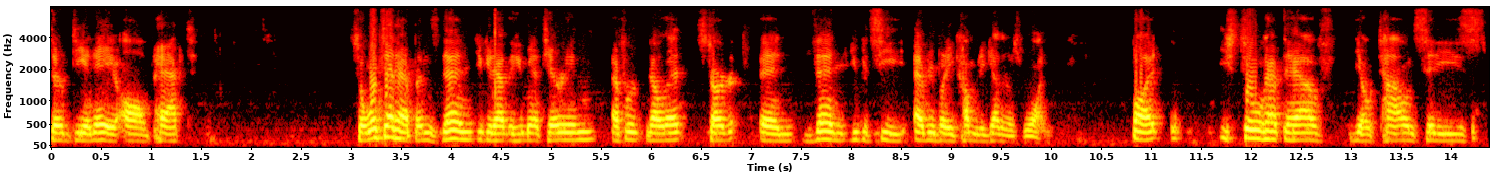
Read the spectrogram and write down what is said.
their DNA all packed. So once that happens, then you can have the humanitarian effort. Now that start, and then you could see everybody coming together as one. But you still have to have you know towns, cities,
